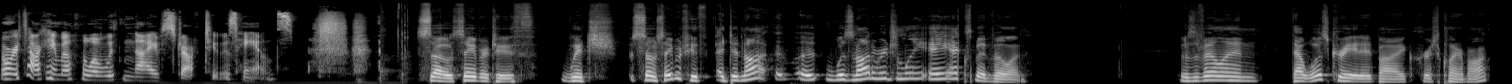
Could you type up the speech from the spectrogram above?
and we're talking about the one with knives strapped to his hands. So Sabretooth, which so Sabretooth uh, did not uh, was not originally a X-Men villain. It was a villain that was created by Chris Claremont,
